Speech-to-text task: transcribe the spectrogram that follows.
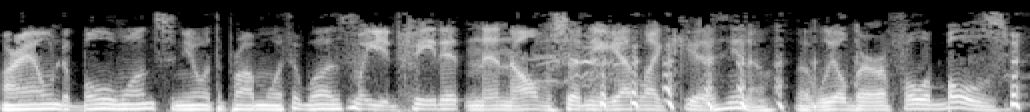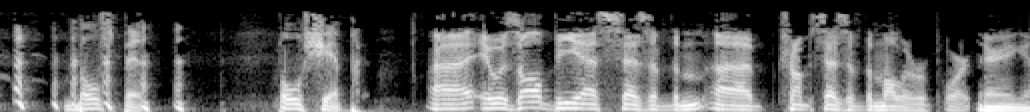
or I owned a bull once, and you know what the problem with it was? Well, you'd feed it, and then all of a sudden you got like uh, you know a wheelbarrow full of bulls, bull spit, bullshit. Uh, it was all BS. Says of the uh, Trump says of the Mueller report. There you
